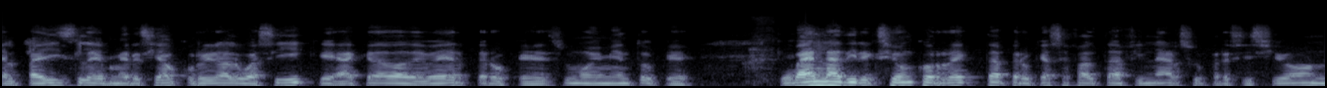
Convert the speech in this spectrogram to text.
al país le merecía ocurrir algo así, que ha quedado a deber, pero que es un movimiento que, va en la dirección correcta, pero que hace falta afinar su precisión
